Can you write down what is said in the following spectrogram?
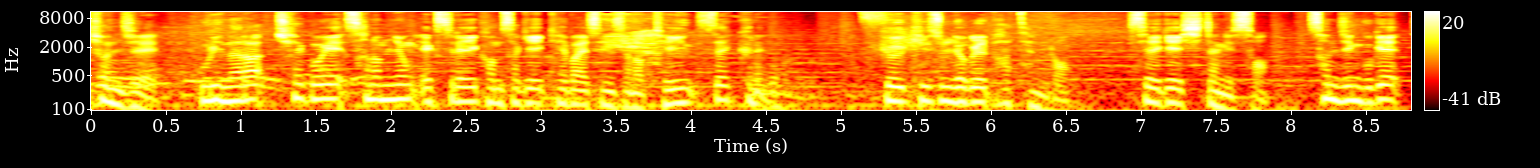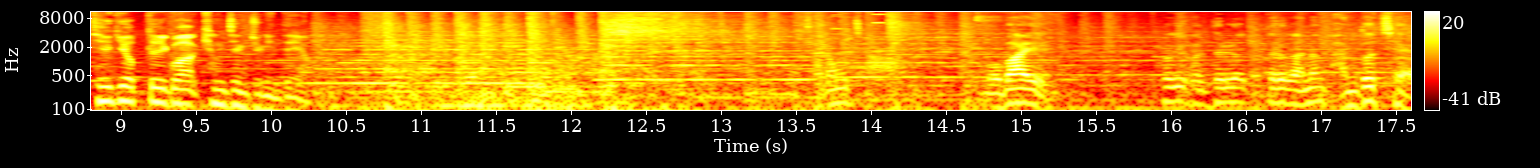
현재 우리나라 최고의 산업용 엑스레이 검사기 개발 생산업체인 세크는 그 기술력을 바탕으로 세계 시장에서 선진국의 대기업들과 경쟁 중인데요. 자동차, 모바일, 거기 들어- 들어가는 반도체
